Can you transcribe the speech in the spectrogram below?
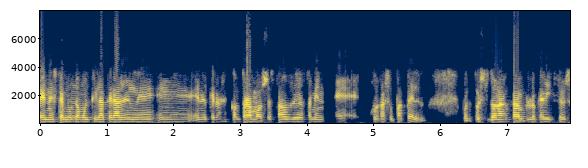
en este mundo multilateral en, en, el que nos encontramos, Estados Unidos también eh, juega su papel. ¿no? Bueno, pues Donald Trump lo que ha dicho es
